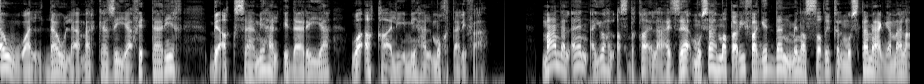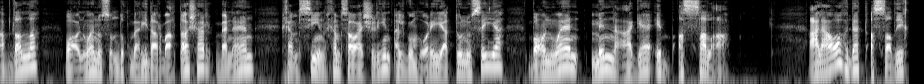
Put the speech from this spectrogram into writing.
أول دولة مركزية في التاريخ بأقسامها الإدارية وأقاليمها المختلفة. معنا الآن أيها الأصدقاء الأعزاء مساهمة طريفة جدا من الصديق المستمع جمال عبد الله وعنوان صندوق بريد 14 بنان 5025 الجمهورية التونسية بعنوان من عجائب الصلعة على عهدة الصديق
